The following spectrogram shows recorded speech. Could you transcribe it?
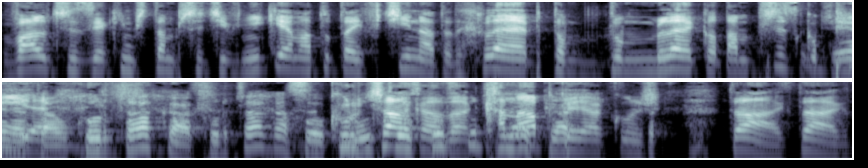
walczy z jakimś tam przeciwnikiem, a tutaj wcina ten chleb, to, to mleko, tam wszystko Gdzie pije. tam, kurczaka, kurczaka. Chłop, kurczaka, tak, kanapkę jakąś. Tak, tak,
